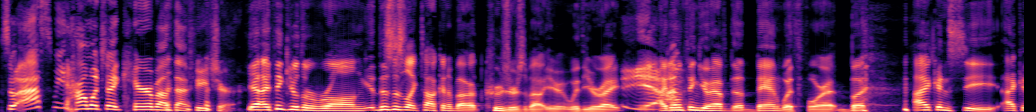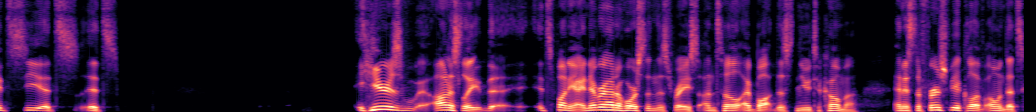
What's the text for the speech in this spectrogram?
so ask me how much I care about that feature. Yeah, I think you're the wrong. This is like talking about cruisers about you with you, right? Yeah, I don't think you have the bandwidth for it, but I can see. I could see it's it's. Here's honestly, the, it's funny. I never had a horse in this race until I bought this new Tacoma, and it's the first vehicle I've owned that's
